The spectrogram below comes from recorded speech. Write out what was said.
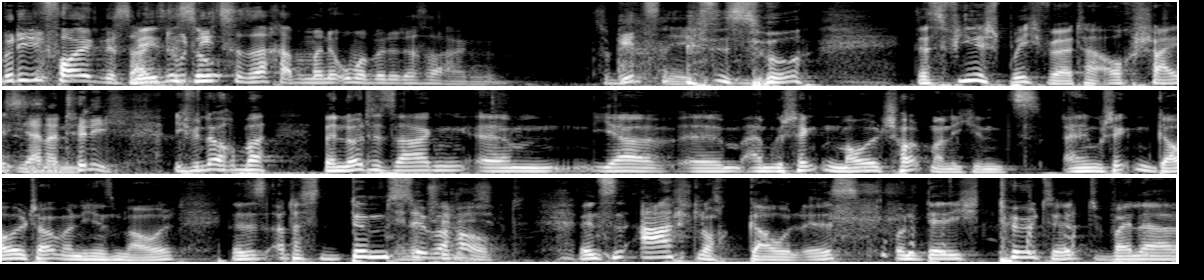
würde die folgendes sagen. Nee, Tut so- nichts zur Sache, aber meine Oma würde das sagen. So geht's nicht. Es ist so, dass viele Sprichwörter auch scheiße Ja, sind. natürlich. Ich finde auch immer, wenn Leute sagen, ähm, ja, ähm, einem geschenkten Maul schaut man nicht ins, einem geschenkten Gaul schaut man nicht ins Maul, das ist auch das Dümmste Ja, überhaupt. Wenn es ein Arschloch-Gaul ist und der dich tötet, weil er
